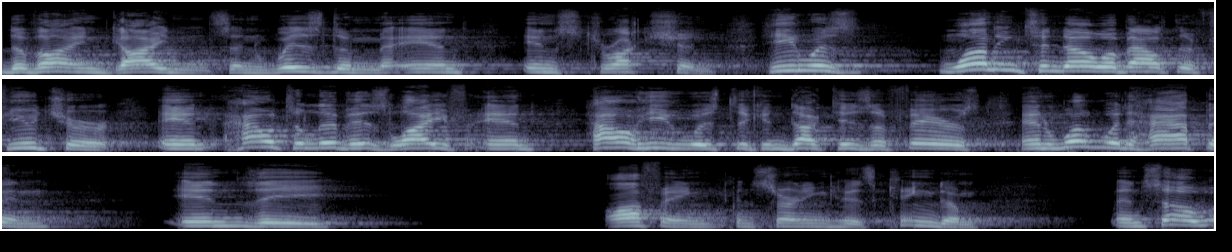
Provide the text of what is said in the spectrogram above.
divine guidance and wisdom and instruction. He was wanting to know about the future and how to live his life and how he was to conduct his affairs and what would happen in the offing concerning his kingdom. And so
